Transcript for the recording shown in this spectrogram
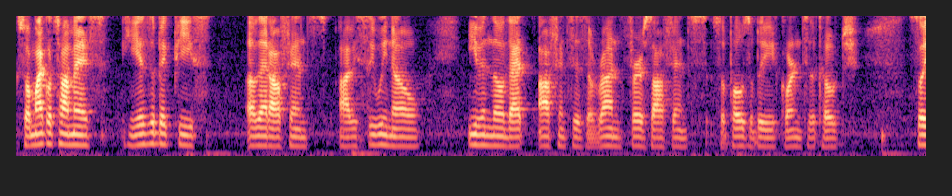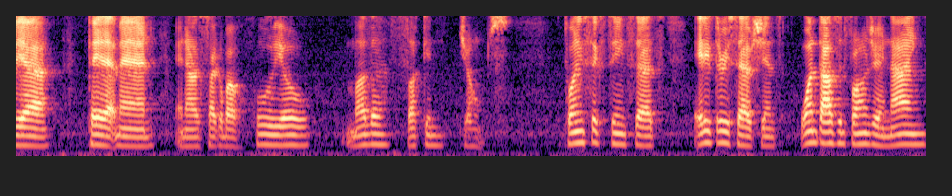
so Michael Thomas, he is a big piece of that offense. Obviously, we know, even though that offense is a run first offense, supposedly, according to the coach. So, yeah, pay that man. And now let's talk about Julio motherfucking Jones. 2016 stats 83 receptions, 1,409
